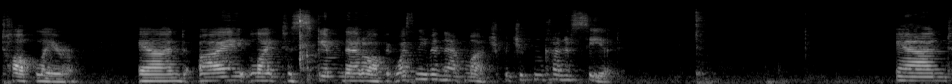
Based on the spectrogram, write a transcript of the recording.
top layer. And I like to skim that off. It wasn't even that much, but you can kind of see it. And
